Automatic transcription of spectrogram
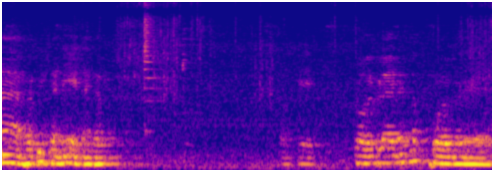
น้าพระพิฆเนศนะครับ โอเคโปรยไปเลยนะครับโปรยไปเลย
